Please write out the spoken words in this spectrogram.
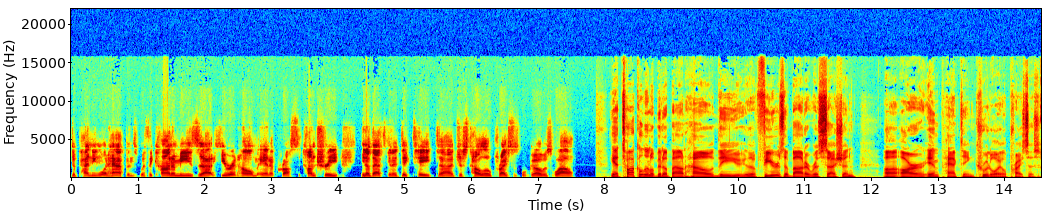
depending what happens with economies uh, here at home and across the country, you know, that's going to dictate uh, just how low prices will go as well. Yeah, talk a little bit about how the fears about a recession uh, are impacting crude oil prices.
